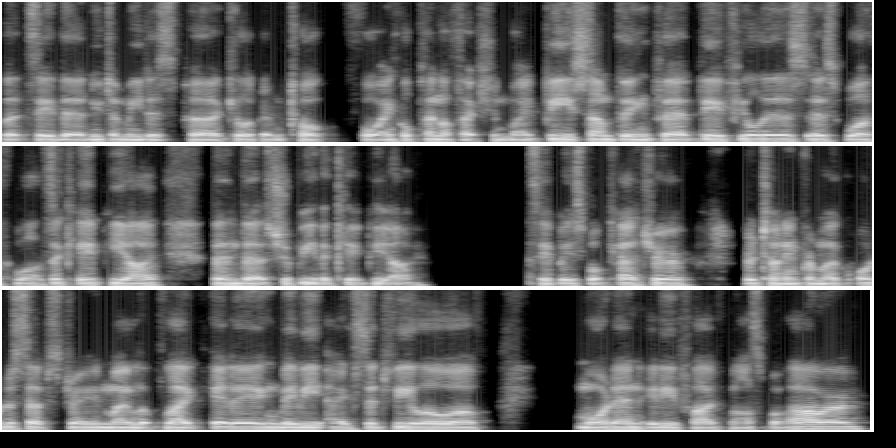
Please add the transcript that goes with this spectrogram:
let's say the newton meters per kilogram torque for ankle plantar flexion might be something that they feel is, is worthwhile as a KPI, then that should be the KPI say baseball catcher returning from a quadricep strain might look like hitting maybe exit velo of more than 85 miles per hour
